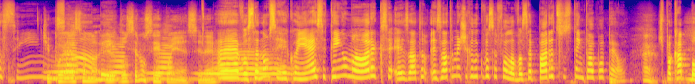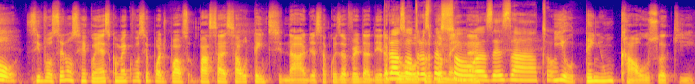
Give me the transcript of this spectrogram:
assim. Tipo, sabe? essa não- você não se reconhece, né? É, você não se reconhece. Tem uma hora que você. Exata, exatamente aquilo que você falou. Você para de sustentar o papel. É. Tipo, acabou. Se você não se reconhece, como é que você pode pas- passar essa autenticidade, essa coisa verdadeira Para para as outras pessoas, exato. Também, né? E eu tenho um caos aqui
